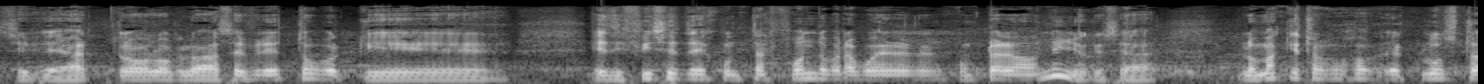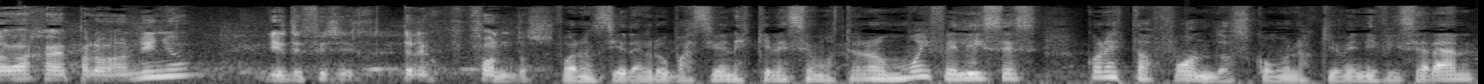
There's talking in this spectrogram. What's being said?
sí. Es todo lo que lo va a servir esto porque es difícil de juntar fondos para poder comprar a los niños, que sea lo más que el club trabaja es para los niños y es difícil tener fondos. Fueron siete agrupaciones quienes se mostraron muy felices con estos fondos, como los que beneficiarán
